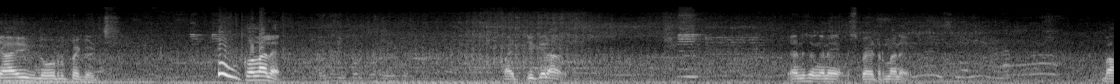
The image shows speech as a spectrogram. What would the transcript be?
ഞാൻ ഇരുന്നൂറ് റുപ്യ അടിച്ചു കൊള്ളാലേ പറ്റിക്കലാണ്. ഞാനിസ് ഇങ്ങനെ സ്പൈഡർമാനായി ബാ.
